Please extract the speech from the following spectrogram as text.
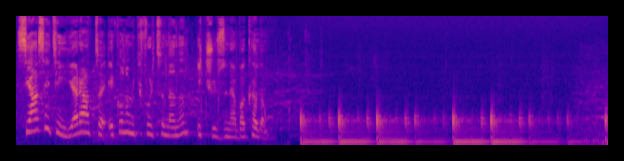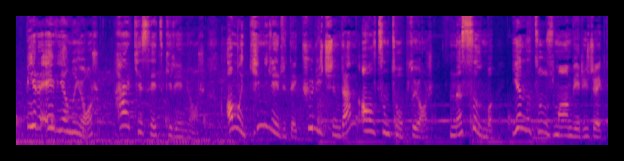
Siyasetin yarattığı ekonomik fırtınanın iç yüzüne bakalım. Bir ev yanıyor, herkes etkileniyor. Ama kimileri de kül içinden altın topluyor. Nasıl mı? Yanıtı uzman verecek.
